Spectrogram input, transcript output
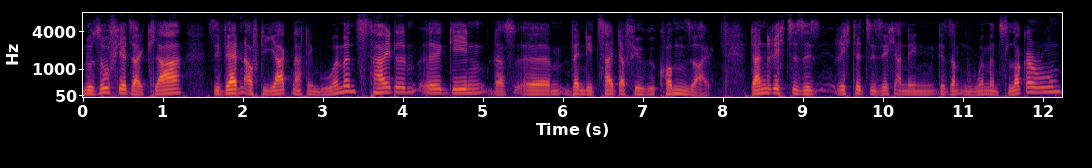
nur so viel sei klar, Sie werden auf die Jagd nach dem Women's Title äh, gehen, dass, äh, wenn die Zeit dafür gekommen sei. Dann richtet sie, richtet sie, sich an den gesamten Women's Locker Room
